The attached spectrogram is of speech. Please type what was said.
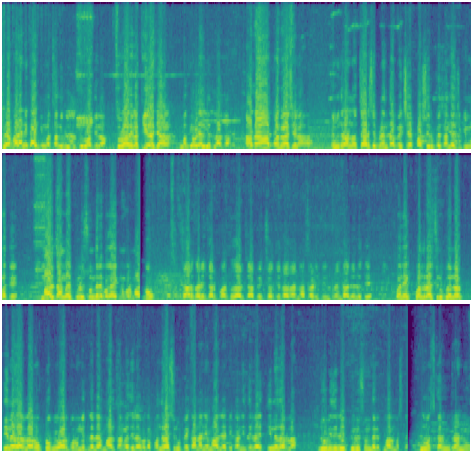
व्यापाऱ्यांनी काय किंमत सांगितली होती सुरुवातीला? सुरुवातीला तीन हजार. मग केवढ्याला घेतला आता? आता पंधराशे ला. तर मित्रांनो चारशे पर्यंत अपेक्षा आहे पाचशे रुपये सांगायची किंमत आहे. माल चांगला आहे पिलू सुंदर आहे. बघा एक नंबर माल. नऊ चार साडेचार पाच हजारच्या अपेक्षा होते. दादांना साडेतीन पर्यंत आलेले होते. पण एक पंधराशे रुपये न तीन हजारला रोकटोक व्यवहार करून घेतलेला आहे. माल चांगला दिलाय बघा. पंधराशे रुपये कानाने माल या ठिकाणी दिलाय. तीन हजारला जोडी दिली. पिलू सुंदर आहेत. माल मस्त. नमस्कार मित्रांनो.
